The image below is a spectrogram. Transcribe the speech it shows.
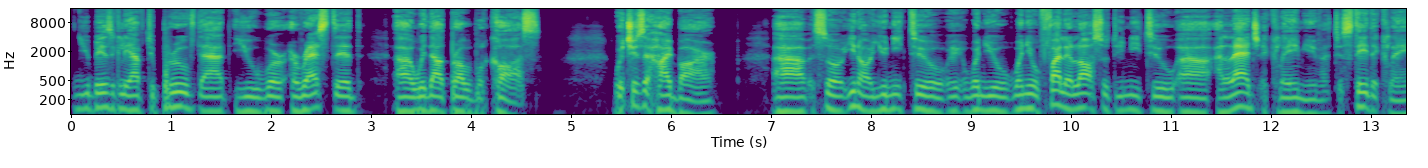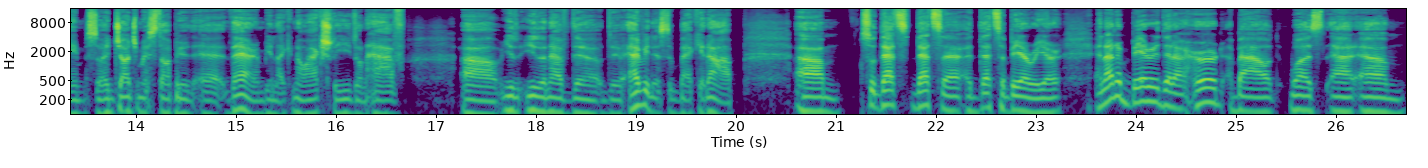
you basically have to prove that you were arrested uh, without probable cause, which is a high bar. Uh, so you know you need to when you when you file a lawsuit you need to uh, allege a claim you have to state a claim. So a judge might stop you uh, there and be like no actually you don't have uh, you, you don't have the the evidence to back it up. Um, so that's that's a that's a barrier. Another barrier that I heard about was that um,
